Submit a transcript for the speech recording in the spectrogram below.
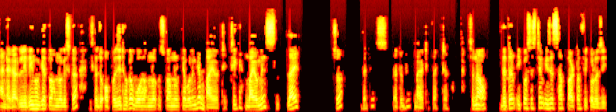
एंड अगर लिविंग हो गया तो हम लोग इसका इसका जो ऑपोजिट होगा, वो हम लोग, उसको हम लोग क्या बोलेंगे? बायोटिक ठीक है? Bio means life so that is that will be biotic factor so now the term ecosystem is a sub part of इकोलॉजी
